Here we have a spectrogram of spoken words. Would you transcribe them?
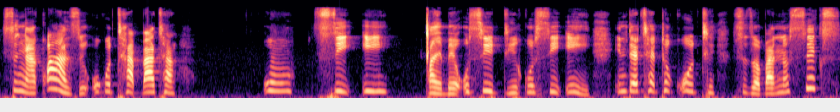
singakwazi ukuthabatha uCE gxebe uCD kuCE into ethetha ukuthi sizoba no-6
